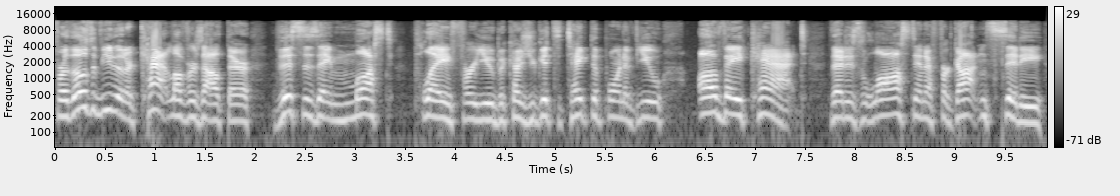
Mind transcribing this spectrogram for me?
For those of you that are cat lovers out there, this is a must play for you because you get to take the point of view of a cat that is lost in a forgotten city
